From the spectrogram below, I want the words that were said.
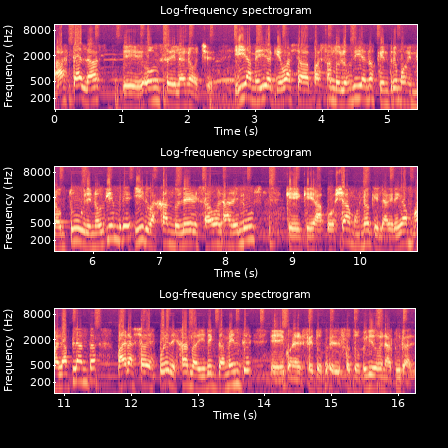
hasta las eh, 11 de la noche. Y a medida que vaya pasando los días, no es que entremos en octubre, noviembre, ir bajándole esa hora de luz que, que apoyamos, ¿no? que le agregamos a la planta, para ya después dejarla directamente eh, con el, feto- el fotoperiodo natural.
